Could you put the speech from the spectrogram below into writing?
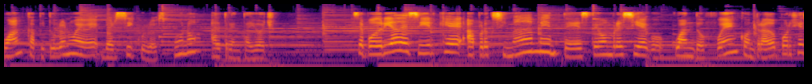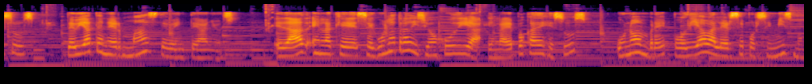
Juan capítulo 9 versículos 1 al 38. Se podría decir que aproximadamente este hombre ciego, cuando fue encontrado por Jesús, debía tener más de 20 años, edad en la que, según la tradición judía en la época de Jesús, un hombre podía valerse por sí mismo.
